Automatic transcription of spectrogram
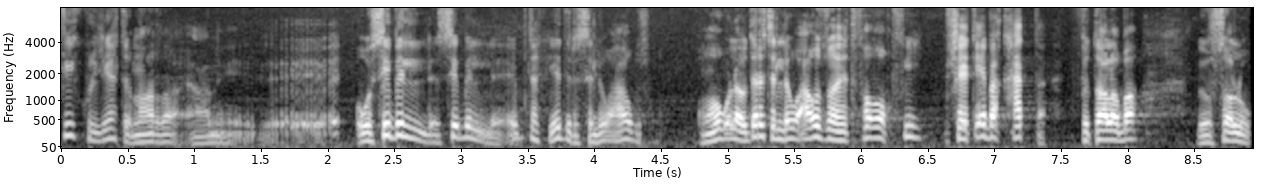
في كليات النهارده يعني آه، وسيب ال... سيب ال... ابنك يدرس اللي هو عاوزه. وهو لو درس اللي هو عاوزه هيتفوق فيه مش هيتعبك حتى. في طلبة بيوصلوا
